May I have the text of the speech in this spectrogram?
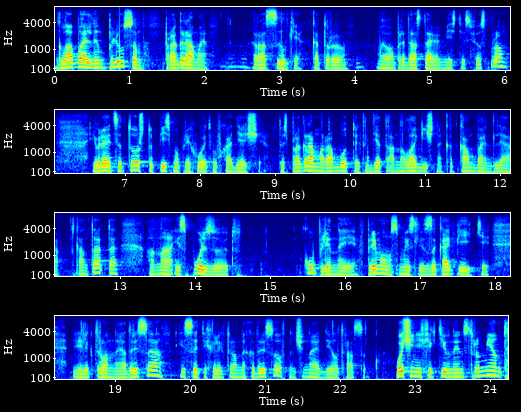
Глобальным плюсом программы рассылки, которую мы вам предоставим вместе с FirstProm, является то, что письма приходят во входящие. То есть программа работает где-то аналогично, как комбайн для контакта. Она использует купленные в прямом смысле за копейки электронные адреса и с этих электронных адресов начинает делать рассылку. Очень эффективный инструмент.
